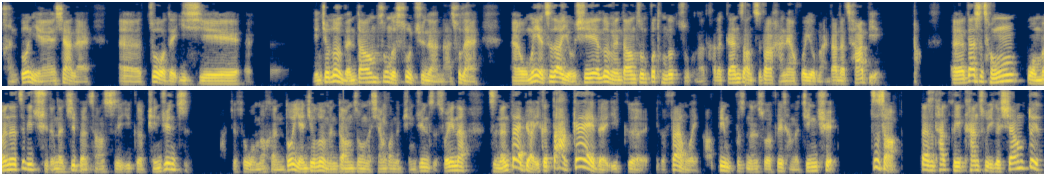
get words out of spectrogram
很多年下来呃做的一些呃研究论文当中的数据呢拿出来。呃，我们也知道有些论文当中不同的组呢，它的肝脏脂肪含量会有蛮大的差别啊。呃，但是从我们的这里取的呢，基本上是一个平均值啊，就是我们很多研究论文当中的相关的平均值，所以呢，只能代表一个大概的一个一个范围啊，并不是能说非常的精确，至少，但是它可以看出一个相对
